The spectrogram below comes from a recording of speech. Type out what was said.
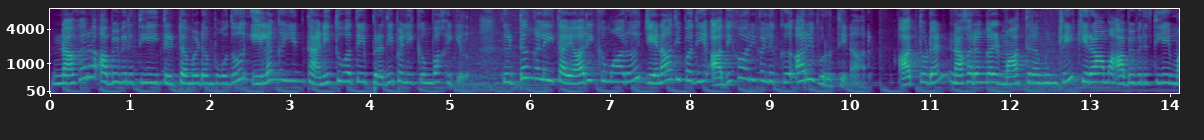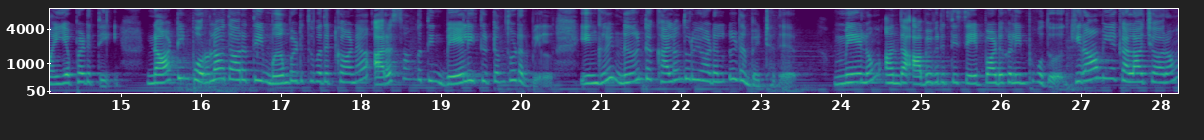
நகர அபிவிருத்தியை திட்டமிடும் போது இலங்கையின் தனித்துவத்தை பிரதிபலிக்கும் வகையில் திட்டங்களை தயாரிக்குமாறு ஜனாதிபதி அதிகாரிகளுக்கு அறிவுறுத்தினார். அத்துடன் நகரங்கள் மாத்திரமின்றி கிராம அபிவிருத்தியை மையப்படுத்தி நாட்டின் பொருளாதாரத்தை மேம்படுத்துவதற்கான அரசாங்கத்தின் வேலை திட்டம் தொடர்பில் இங்கு நீண்ட கலந்துரையாடல் இடம்பெற்றது. மேலும் அந்த அபிவிருத்தி செயற்பாடுகளின் போது கிராமிய கலாச்சாரம்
